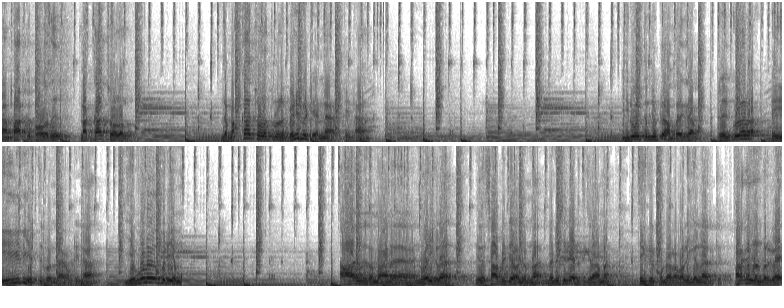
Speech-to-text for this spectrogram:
நாம் பார்க்க போவது மக்காச்சோளம். இந்த மக்காச்சோளத்தில் உள்ள பெனிஃபிட் என்ன அப்படின்னா இருபத்தஞ்சு டு ஐம்பது கிராம் ரெகுலராக டெய்லி எடுத்துட்டு வந்தாங்க அப்படின்னா எவ்வளவு பெரிய ஆறு விதமான நோய்களை இதை சாப்பிட்டுட்டே வந்தோம்னா மெடிசனே எடுத்துக்கிறாம தீர்க்கிறதுக்கு உண்டான வழிகள்லாம் இருக்கு. வணக்கம் நண்பர்களே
